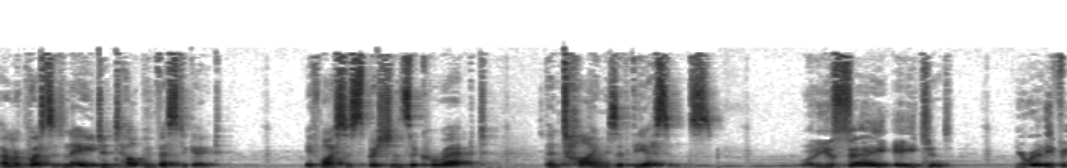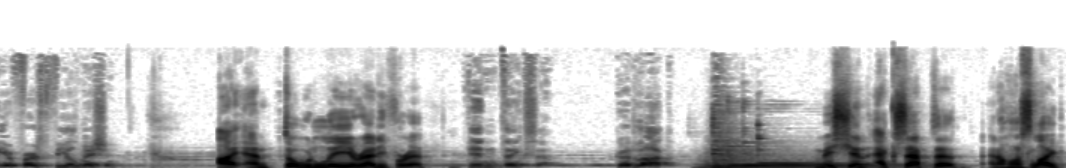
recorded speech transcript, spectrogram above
and requested an agent to help investigate. If my suspicions are correct, then time is of the essence. What do you say, agent? You ready for your first field mission? I am totally ready for it. Didn't think so. Good luck. Mission accepted. And I was like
